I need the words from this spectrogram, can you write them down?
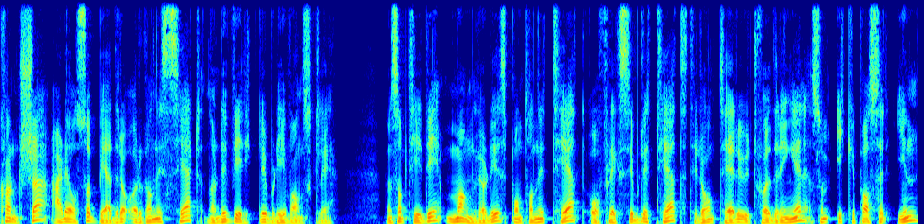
Kanskje er de også bedre organisert når det virkelig blir vanskelig, men samtidig mangler de spontanitet og fleksibilitet til å håndtere utfordringer som ikke passer inn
